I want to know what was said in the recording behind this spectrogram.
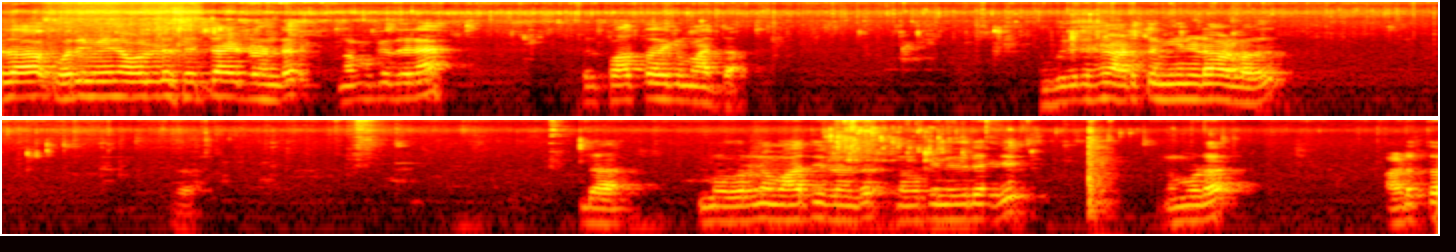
ഇതാ ഒരു മീൻ ഓൾറെഡി സെറ്റ് ആയിട്ടുണ്ട്. നമുക്കിതിനെ ഒരു പാത്രത്തിലേക്ക് മാറ്റാം. ഇതിന് അടുത്ത ഇതാ. ഇതാ നമ്മൾ ഒരെണ്ണം മാറ്റിയിട്ടുണ്ട്. നമുക്കിനി ഇതിലേക്ക് നമ്മുടെ അടുത്ത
